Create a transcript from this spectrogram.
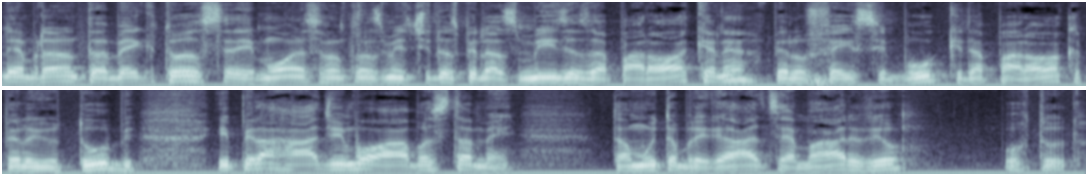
Lembrando também que todas as cerimônias serão transmitidas pelas mídias da paróquia, né, pelo Facebook da paróquia, pelo YouTube e pela rádio em Boabas também. Então, muito obrigado, Zé Mário, viu? Por tudo.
